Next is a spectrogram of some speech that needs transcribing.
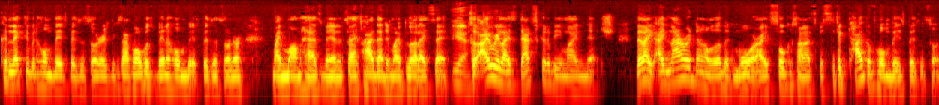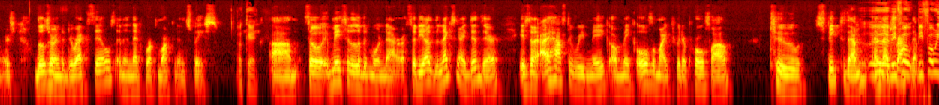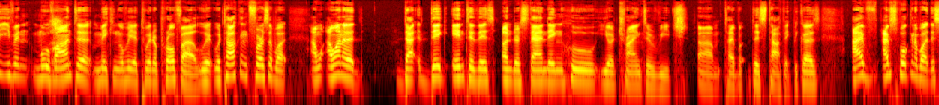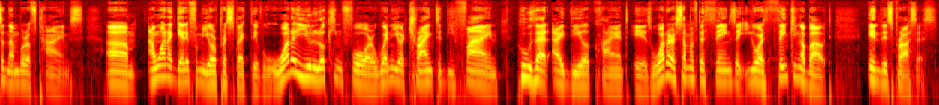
connected with home-based business owners because I've always been a home-based business owner. My mom has been, so I've had that in my blood. I say. Yeah. So I realized that's going to be my niche. Then I, I narrowed down a little bit more. I focused on a specific type of home-based business owners. Those are in the direct sales and the network marketing space. Okay. Um, so it makes it a little bit more narrow. So the other, the next thing I did there is that I have to remake or make over my Twitter profile to speak to them and attract before, them. Before we even move on to making over your Twitter profile, we're, we're talking first about. I, w- I want to dig into this understanding who you're trying to reach um, type of this topic because I've I've spoken about this a number of times. Um, I want to get it from your perspective. What are you looking for when you're trying to define who that ideal client is? What are some of the things that you are thinking about in this process?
